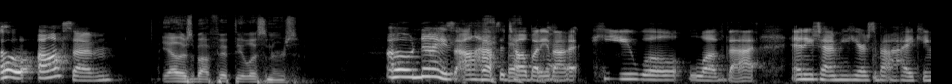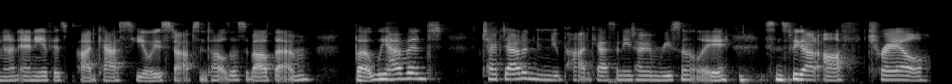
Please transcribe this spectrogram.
Oh, awesome! Yeah, there's about 50 listeners. Oh, nice. I'll have to tell Buddy about it. He will love that. Anytime he hears about hiking on any of his podcasts, he always stops and tells us about them. But we haven't checked out any new podcasts anytime recently since we got off trail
